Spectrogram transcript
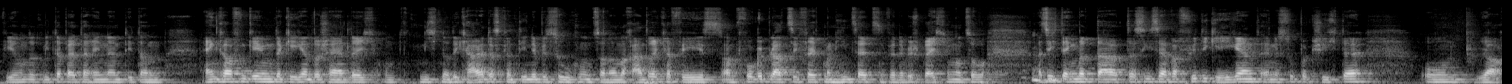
400 Mitarbeiterinnen, die dann einkaufen gehen in der Gegend wahrscheinlich und nicht nur die Caritas-Kantine besuchen, sondern auch andere Cafés am Vogelplatz sich vielleicht mal hinsetzen für eine Besprechung und so. Also ich denke mal, da, das ist einfach für die Gegend eine super Geschichte. Und ja,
